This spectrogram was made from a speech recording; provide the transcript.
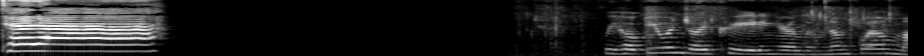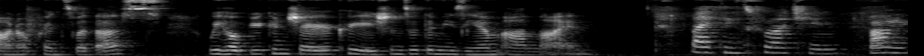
Ta-da! We hope you enjoyed creating your aluminum foil monoprints with us. We hope you can share your creations with the museum online. Bye, thanks for watching. Bye.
